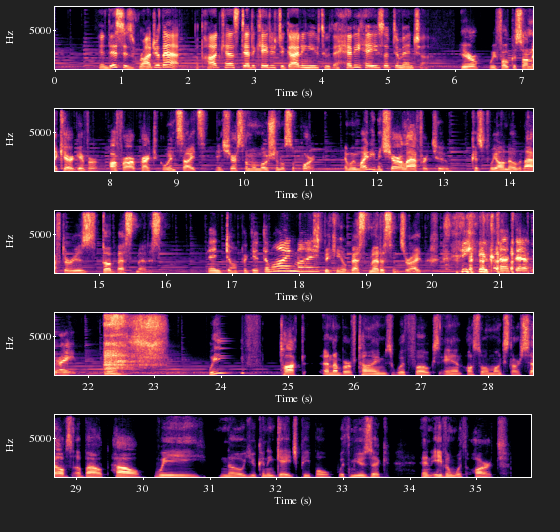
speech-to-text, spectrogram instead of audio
And this is Rodger That, a podcast dedicated to guiding you through the heavy haze of dementia. Here, we focus on the caregiver, offer our practical insights, and share some emotional support. And we might even share a laugh or two, because we all know laughter is the best medicine. And don't forget the wine, Mike. Speaking of best medicines, right? you got that right. We've talked a number of times with folks and also amongst ourselves about how we know you can engage people with music and even with art,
